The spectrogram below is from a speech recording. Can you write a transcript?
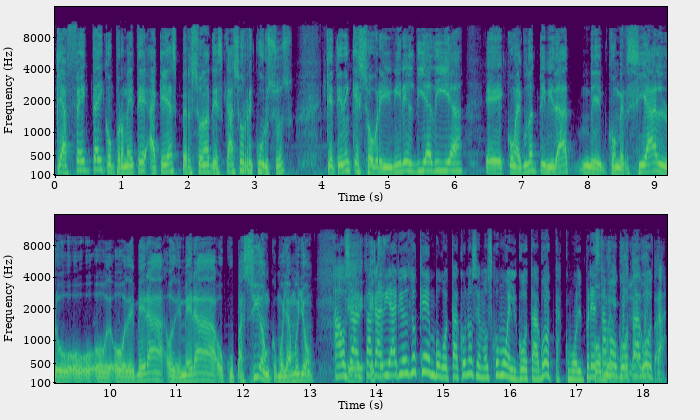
que afecta y compromete a aquellas personas de escasos recursos que tienen que sobrevivir el día a día eh, con alguna actividad eh, comercial o, o- o- o de mera o de mera ocupación, como llamo yo. Ah, o sea, Eh, el pagadiario es lo que en Bogotá conocemos como el gota a gota, como el préstamo como el gota a gota.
